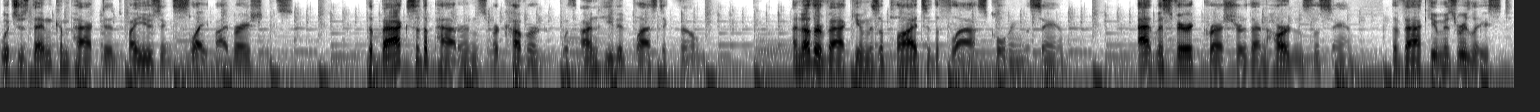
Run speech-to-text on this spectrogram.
which is then compacted by using slight vibrations. The backs of the patterns are covered with unheated plastic film. Another vacuum is applied to the flask holding the sand. Atmospheric pressure then hardens the sand. The vacuum is released,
